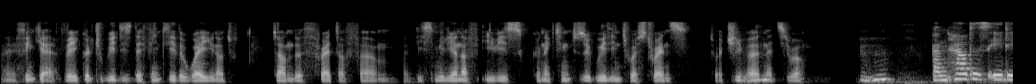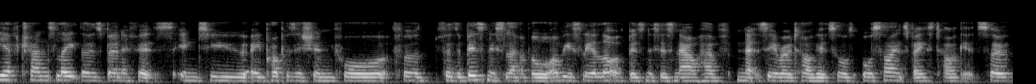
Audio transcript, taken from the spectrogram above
I think yeah, vehicle to grid is definitely the way you know to turn the threat of um, this million of EVs connecting to the grid into a strength to achieve mm-hmm. a net 0 mm-hmm. And how does EDF translate those benefits into a proposition for, for for the business level? Obviously, a lot of businesses now have net zero targets or, or science based targets. So,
